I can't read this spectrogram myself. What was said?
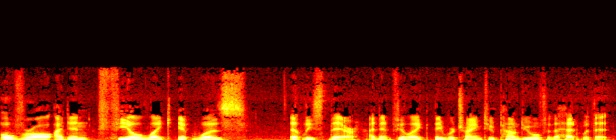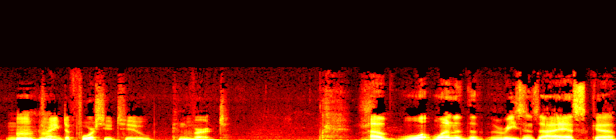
overall, I didn't feel like it was at least there. I didn't feel like they were trying to pound you over the head with it and trying to force you to convert. Uh, one one of the reasons I ask uh,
